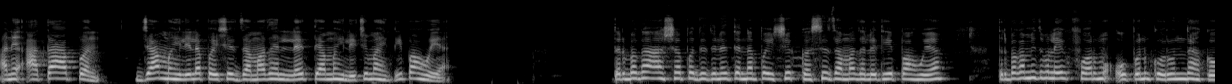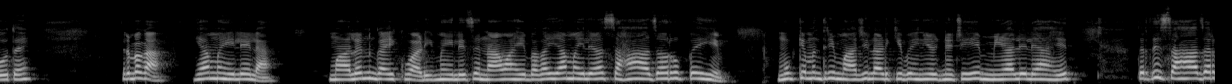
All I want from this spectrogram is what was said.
आणि आता आपण ज्या महिलेला पैसे जमा झालेले आहेत त्या महिलेची माहिती पाहूया. तर बघा अशा पद्धतीने त्यांना पैसे कसे जमा झालेत हे पाहूया. तर बघा मी तुम्हाला एक फॉर्म ओपन करून दाखवत आहे. तर बघा ह्या महिलेला मालन गायकवाड ही महिलेचं नाव आहे. बघा या महिलेला सहा हजार रुपये हे मुख्यमंत्री माझी लाडकी बहीण योजनेचे हे मिळालेले आहेत. तर ते सहा हजार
